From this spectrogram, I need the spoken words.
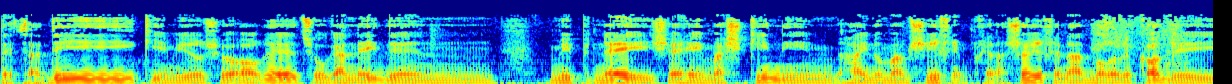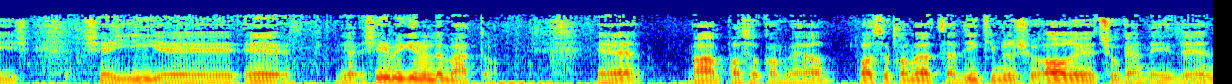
דצדיק אם ירשו אורץ שהוא גן עדן. מפני שהם משכינים, היינו ממשיכים, מבחינת שייכן עד מורה וקודש, שיהיה, שיהיה בגילו למטו. מה הפוסק אומר? הפוסק אומר צדיקים ירשו אורץ שהוא גן עדן.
